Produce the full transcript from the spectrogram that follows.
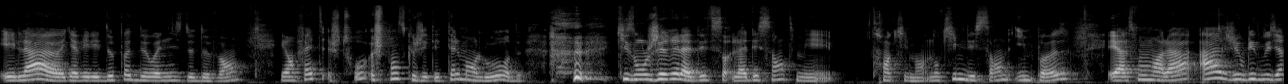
Et là, euh, il y avait les deux potes de Wanis de devant. Et en fait, je trouve, je pense que j'étais tellement lourde qu'ils ont géré la, descente- la descente, mais tranquillement. Donc ils me descendent, ils me posent. Et à ce moment-là, ah, j'ai oublié de vous dire,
